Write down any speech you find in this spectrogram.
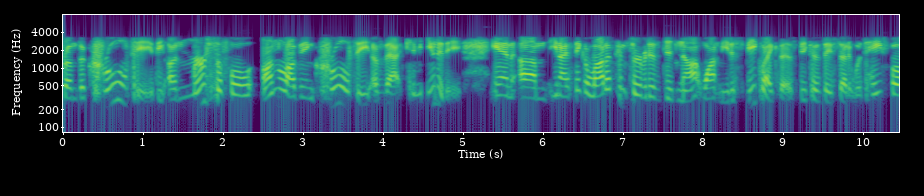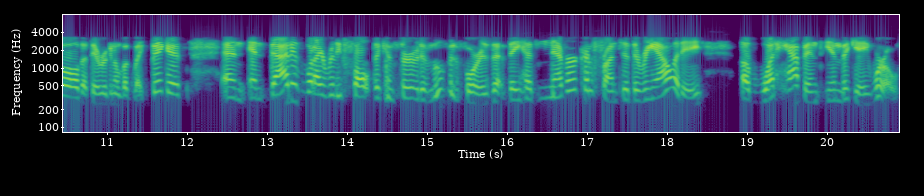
from the cruelty, the unmerciful, unloving cruelty of that community. And, um, you know, I think a lot of conservatives did not want me to speak like this because they said it was hateful, that they were going to look like bigots. And, and that is what I really fault the conservative movement for is that they have never confronted the reality of what happens in the gay world.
